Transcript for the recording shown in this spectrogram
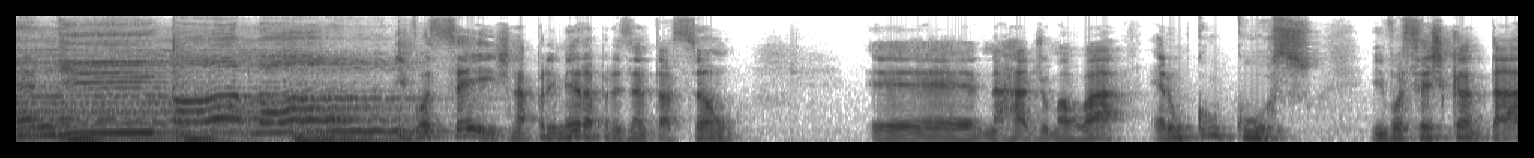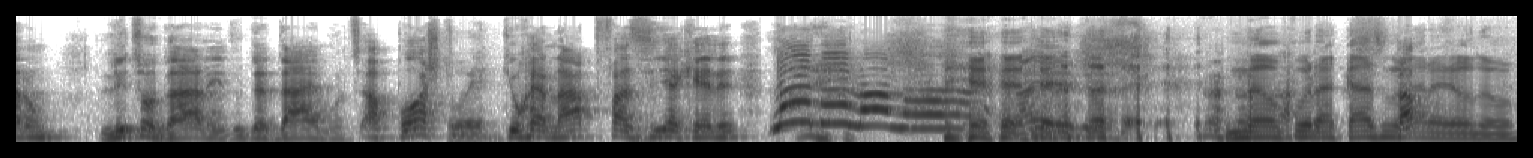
and you alone. E vocês, na primeira apresentação eh, na Rádio Mauá, era um concurso. E vocês cantaram Little Darling, do The Diamonds. Aposto Foi. que o Renato fazia aquele lá, lá, lá, lá. Aí, Não, por acaso não Tá. era eu, não.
